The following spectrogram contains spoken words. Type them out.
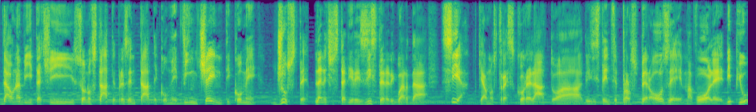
da una vita ci sono state presentate come vincenti, come giuste. La necessità di resistere riguarda sia chi ha uno stress correlato ad esistenze prosperose ma vuole di più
